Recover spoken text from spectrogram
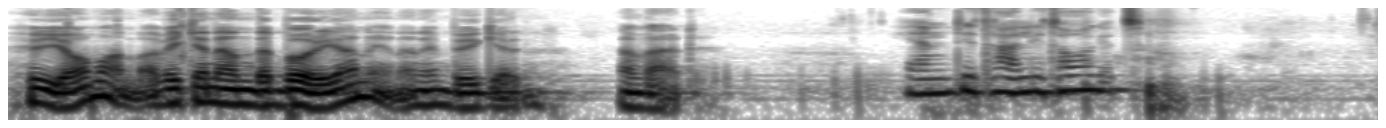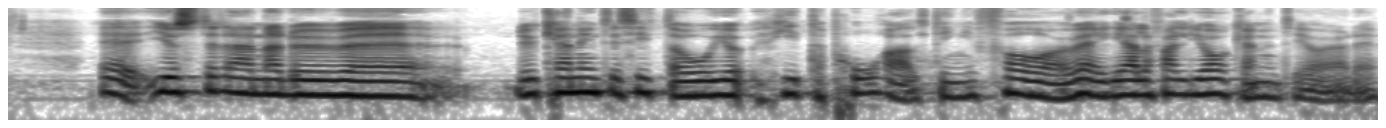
hur gör man? Då? Vilken ände börjar ni när ni bygger en värld? En detalj i taget. Eh, just det där när du, du kan inte sitta och hitta på allting i förväg. I alla fall jag kan inte göra det.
